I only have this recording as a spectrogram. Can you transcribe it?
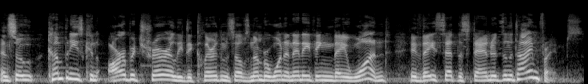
And so companies can arbitrarily declare themselves number one in anything they want if they set the standards and the time frames.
